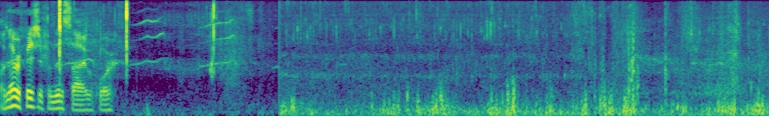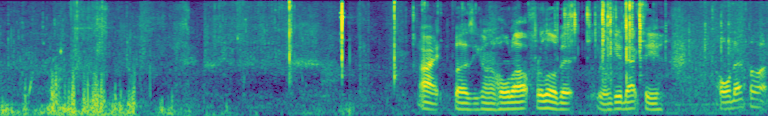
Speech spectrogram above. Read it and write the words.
I've never fished it from this side before. All right, Buzz, you're gonna hold out for a little bit. We're gonna get back to you. Hold that thought.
